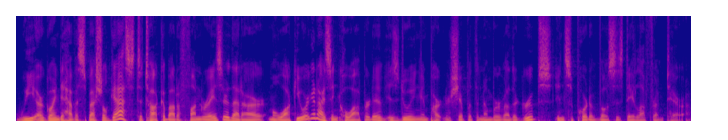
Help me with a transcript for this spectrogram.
we are going to have a special guest to talk about a fundraiser that our Milwaukee Organizing Cooperative is doing in partnership with a number of other groups in support of Voces de la Frontera.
